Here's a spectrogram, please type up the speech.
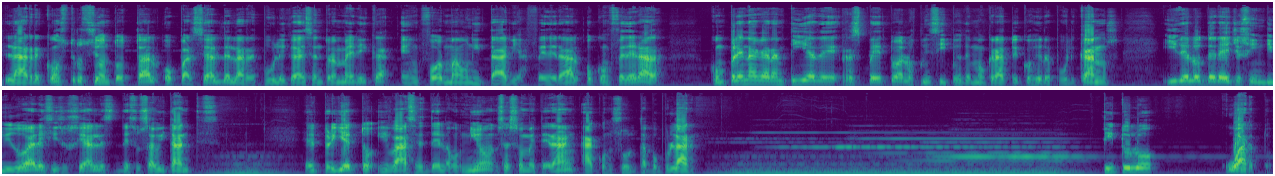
la reconstrucción total o parcial de la República de Centroamérica en forma unitaria, federal o confederada, con plena garantía de respeto a los principios democráticos y republicanos y de los derechos individuales y sociales de sus habitantes. El proyecto y bases de la Unión se someterán a consulta popular. Título cuarto.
